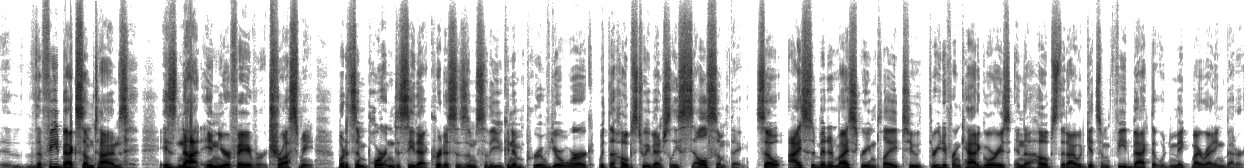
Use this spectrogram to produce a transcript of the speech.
the feedback sometimes is not in your favor, trust me. But it's important to see that criticism so that you can improve your work with the hopes to eventually sell something. So I submitted my screenplay to three different categories in the hopes that I would get some feedback that would make my writing better.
